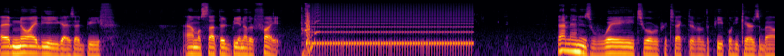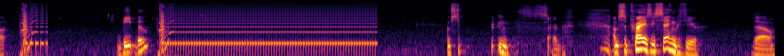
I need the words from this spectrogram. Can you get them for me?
I had no idea you guys had beef. I almost thought there'd be another fight. That man is way too overprotective of the people he cares about. Beep boo? I'm stu- sorry. I'm surprised he's staying with you, though.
